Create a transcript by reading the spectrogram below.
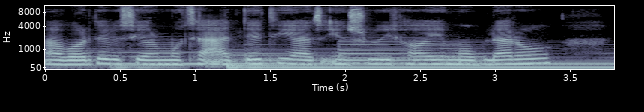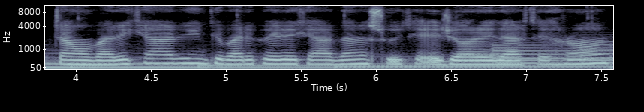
موارد بسیار متعددی از این سویت های مبله رو جمع کردیم که برای پیدا کردن سویت اجاره در تهران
